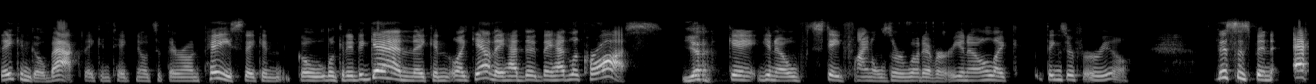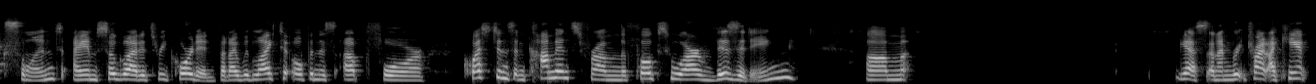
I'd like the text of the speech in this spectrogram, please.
they can go back. They can take notes at their own pace. They can go look at it again. They can like, yeah, they had to they had lacrosse. Yeah. Game, you know, state finals or whatever, you know, like things are for real. This has been excellent. I am so glad it's recorded, but I would like to open this up for questions and comments from the folks who are visiting. Um, yes, and I'm trying, I can't,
